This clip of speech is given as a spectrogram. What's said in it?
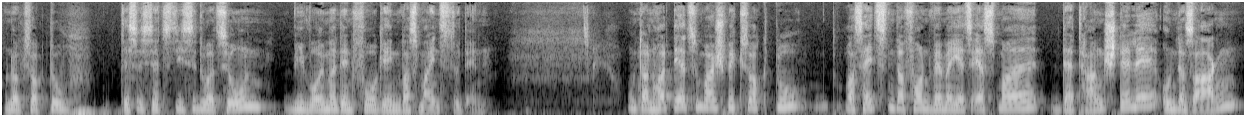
und habe gesagt, du, das ist jetzt die Situation, wie wollen wir denn vorgehen, was meinst du denn? Und dann hat der zum Beispiel gesagt, du, was hältst du davon, wenn wir jetzt erstmal der Tankstelle untersagen,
